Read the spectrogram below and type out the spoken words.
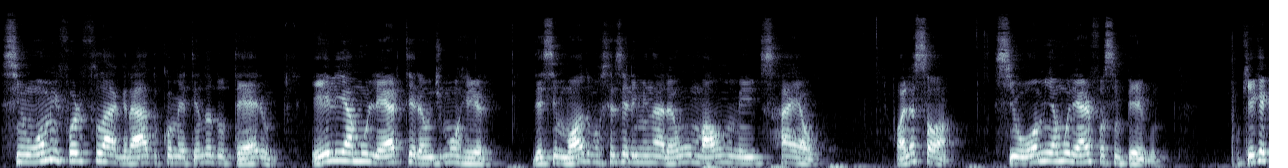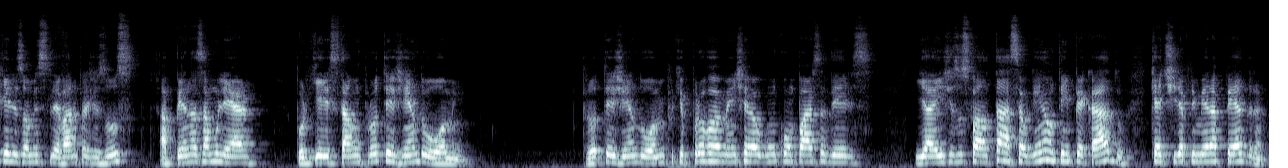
Se um homem for flagrado cometendo adultério, ele e a mulher terão de morrer. Desse modo vocês eliminarão o mal no meio de Israel. Olha só, se o homem e a mulher fossem pego. O que, que aqueles homens levaram para Jesus? Apenas a mulher, porque eles estavam protegendo o homem. Protegendo o homem, porque provavelmente era algum comparsa deles. E aí Jesus fala: tá, se alguém não tem pecado, que atire a primeira pedra.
